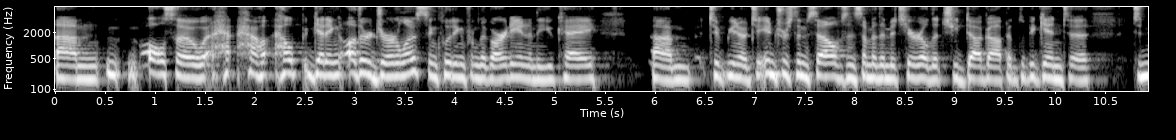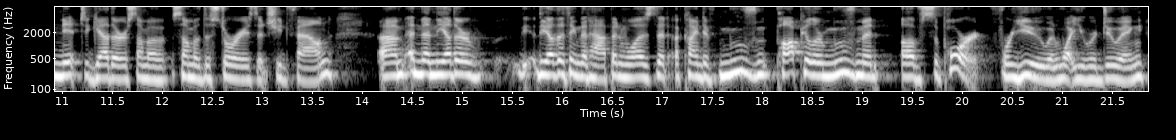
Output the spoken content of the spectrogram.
Um, also, ha- help getting other journalists, including from the Guardian in the UK, um, to you know to interest themselves in some of the material that she dug up and to begin to to knit together some of some of the stories that she'd found. Um, and then the other the other thing that happened was that a kind of move, popular movement of support for you and what you were doing,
